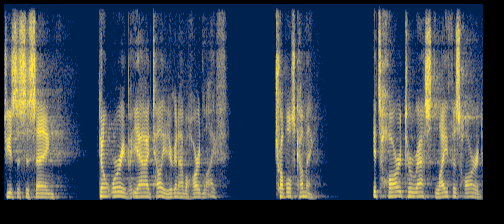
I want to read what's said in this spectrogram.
Jesus is saying, Don't worry, but yeah, I tell you, you're going to have a hard life. Trouble's coming. It's hard to rest. Life is hard.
